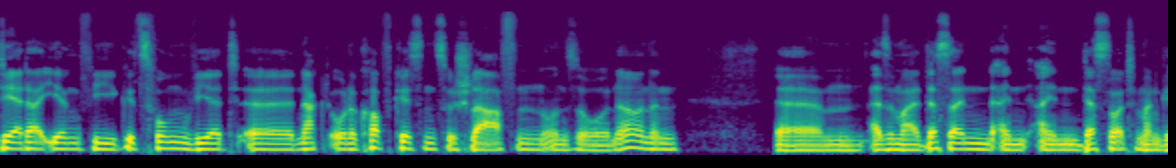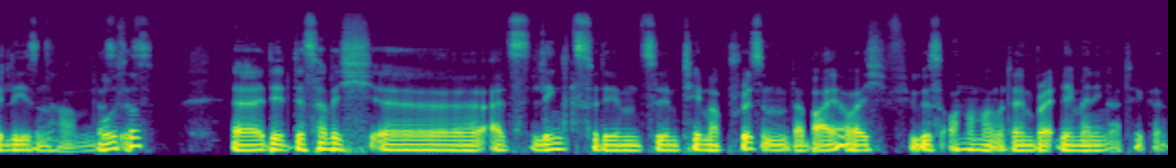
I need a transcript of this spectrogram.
der da irgendwie gezwungen wird, äh, nackt ohne Kopfkissen zu schlafen und so, ne? Und dann ähm, also mal, das ein, ein, ein, das sollte man gelesen haben. Das Wo ist das? Äh, das habe ich äh, als Link zu dem zu dem Thema Prism dabei, aber ich füge es auch nochmal unter den Bradley Manning Artikel.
